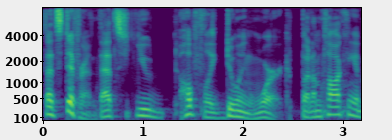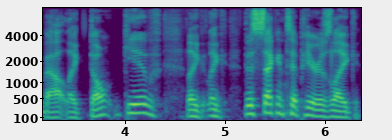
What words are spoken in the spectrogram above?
that's different. That's you hopefully doing work. But I'm talking about like don't give like like this second tip here is like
